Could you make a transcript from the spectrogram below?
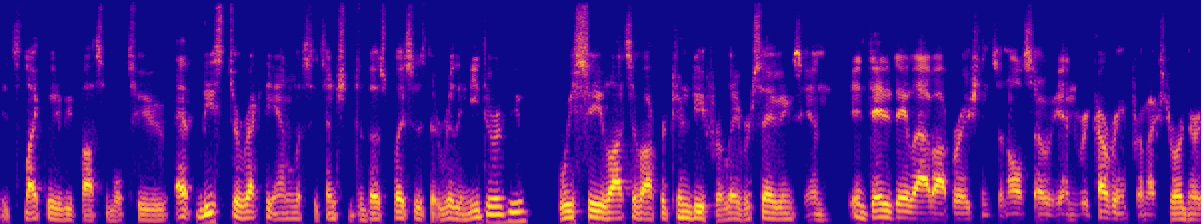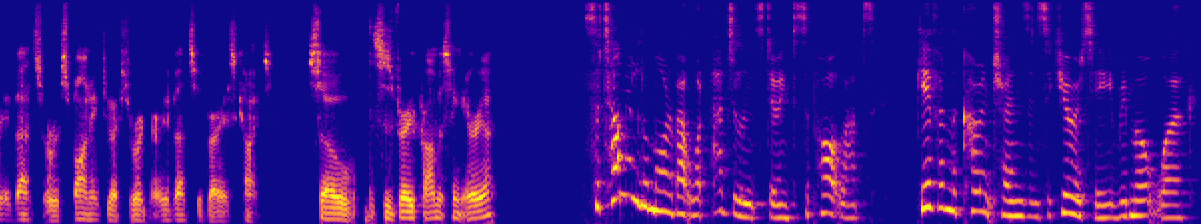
it's likely to be possible to at least direct the analyst's attention to those places that really need the review we see lots of opportunity for labor savings in in day-to-day lab operations and also in recovering from extraordinary events or responding to extraordinary events of various kinds so this is very promising area so tell me a little more about what agilent's doing to support labs given the current trends in security remote work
